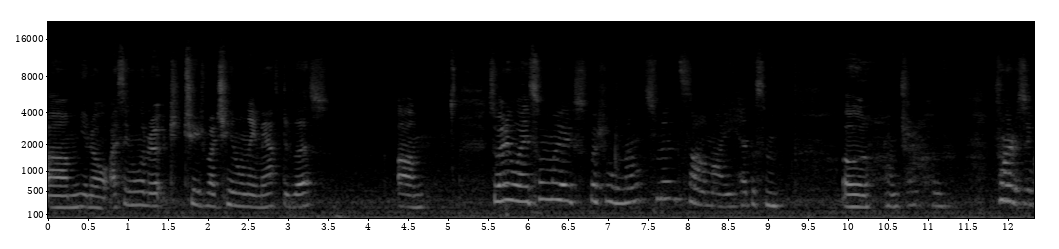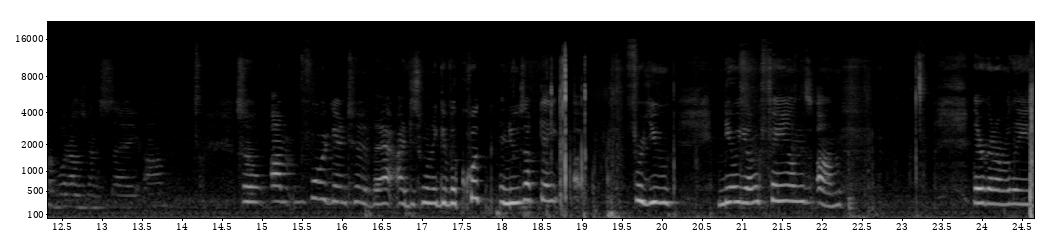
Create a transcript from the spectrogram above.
um, you know, I think I'm gonna ch- change my channel name after this. Um, so anyway, some of my special announcements. Um, I had this. Um, uh, I'm trying. I'm trying to think of what I was gonna say. Um, so um, before we get into that, I just want to give a quick news update uh, for you Neil Young fans. Um, they're gonna release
